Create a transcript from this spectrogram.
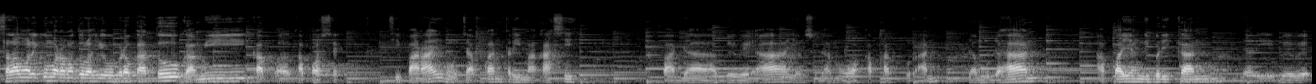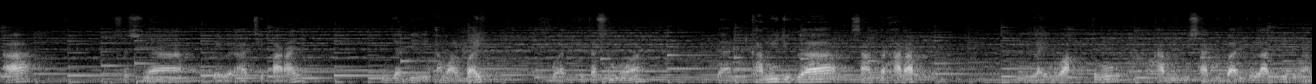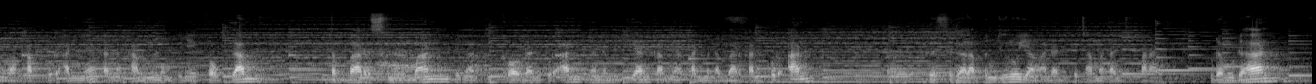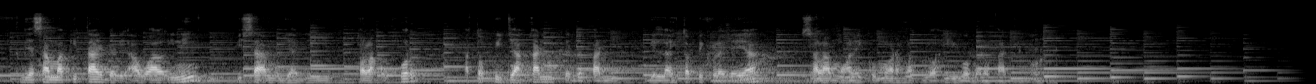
Assalamualaikum warahmatullahi wabarakatuh. Kami Kap Kapolsek Ciparai mengucapkan terima kasih pada BWA yang sudah mewakafkan Quran. Mudah-mudahan apa yang diberikan dari BWA khususnya BWA Ciparai menjadi amal baik buat kita semua dan kami juga sangat berharap di lain waktu kami bisa dibantu lagi dengan wakaf Qurannya karena kami mempunyai program tebar senyuman dengan ikro dan Quran dengan demikian kami akan menebarkan Quran eh, ke segala penjuru yang ada di Kecamatan Ciparai mudah-mudahan kerjasama kita dari awal ini bisa menjadi tolak ukur atau pijakan ke depannya. Billahi taufiq Assalamualaikum warahmatullahi wabarakatuh.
